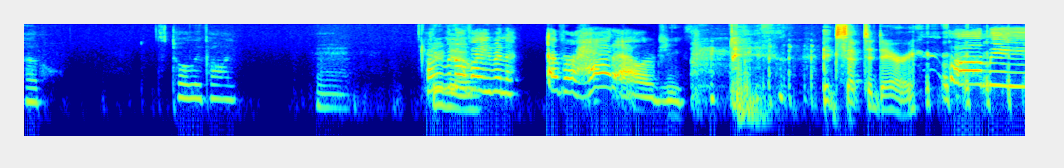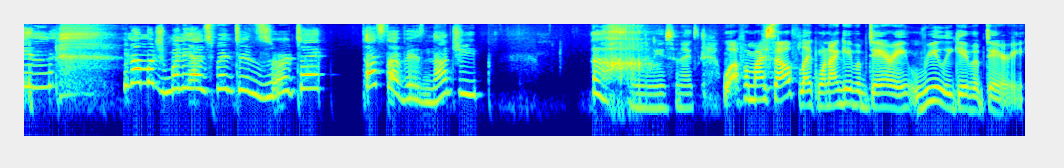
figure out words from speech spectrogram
at all. It's totally fine. Hmm. I don't even know if? I even ever had allergies. Except to dairy. I mean, you know how much money I spent in Zyrtec? That stuff is not cheap. And the Mucinex. Well, for myself, like when I gave up dairy, really gave up dairy.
